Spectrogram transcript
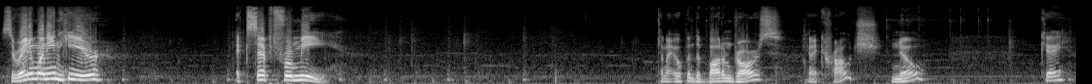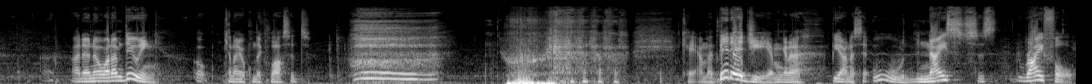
Is there anyone in here? Except for me. Can I open the bottom drawers? Can I crouch? No? Okay. I don't know what I'm doing. Oh, can I open the closet? okay, I'm a bit edgy, I'm gonna be honest. Ooh, nice rifle.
